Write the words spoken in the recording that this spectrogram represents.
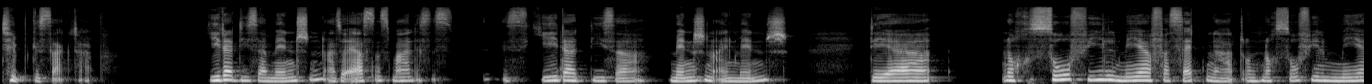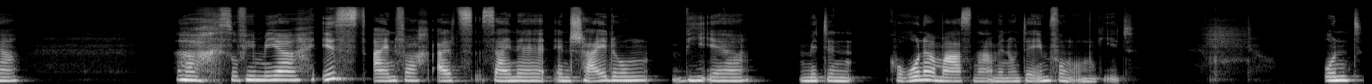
Tipp gesagt habe jeder dieser Menschen, also erstens mal, es ist jeder dieser Menschen ein Mensch, der noch so viel mehr Facetten hat und noch so viel mehr, ach, so viel mehr ist einfach als seine Entscheidung, wie er mit den Corona-Maßnahmen und der Impfung umgeht. Und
